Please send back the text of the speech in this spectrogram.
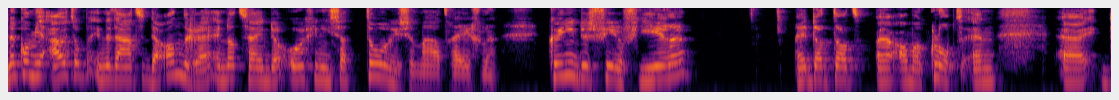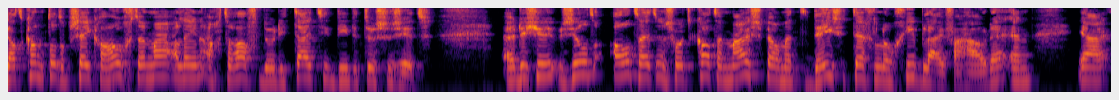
dan kom je uit op inderdaad de andere, en dat zijn de organisatorische maatregelen. Kun je dus verifiëren dat dat uh, allemaal klopt. En dat kan tot op zekere hoogte, maar alleen achteraf door die tijd die, die ertussen zit. Dus je zult altijd een soort kat-en-muisspel met deze technologie blijven houden. En ja,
